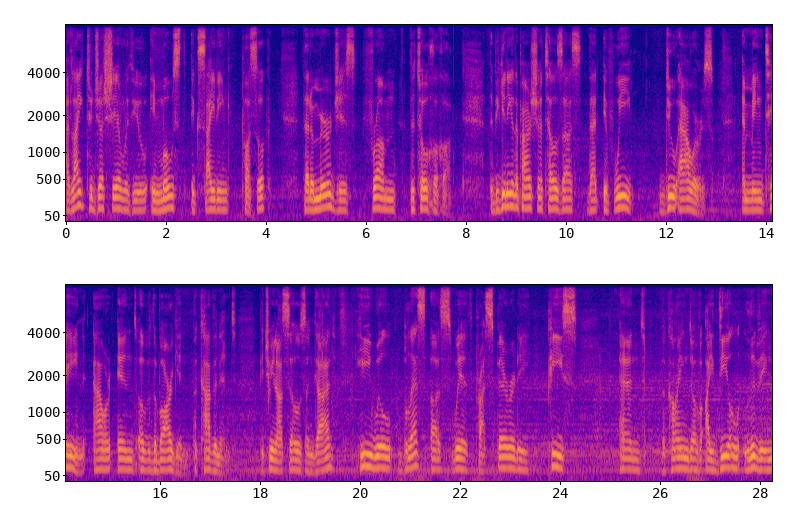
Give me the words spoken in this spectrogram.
I'd like to just share with you a most exciting pasuk that emerges from the Tochacha. The beginning of the parsha tells us that if we do ours and maintain our end of the bargain, the covenant, between ourselves and God, He will bless us with prosperity, peace, and the kind of ideal living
